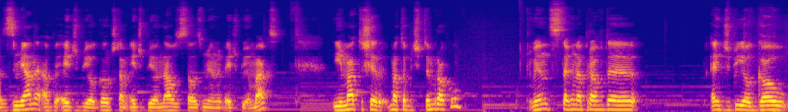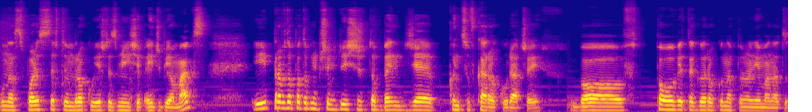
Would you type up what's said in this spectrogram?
zmianę, aby HBO Go czy tam HBO Now zostało zmienione w HBO Max. I ma to, się, ma to być w tym roku. Więc tak naprawdę HBO Go u nas w Polsce w tym roku jeszcze zmieni się w HBO Max. I prawdopodobnie przewiduje się, że to będzie końcówka roku raczej. Bo w połowie tego roku na pewno nie ma, na to,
